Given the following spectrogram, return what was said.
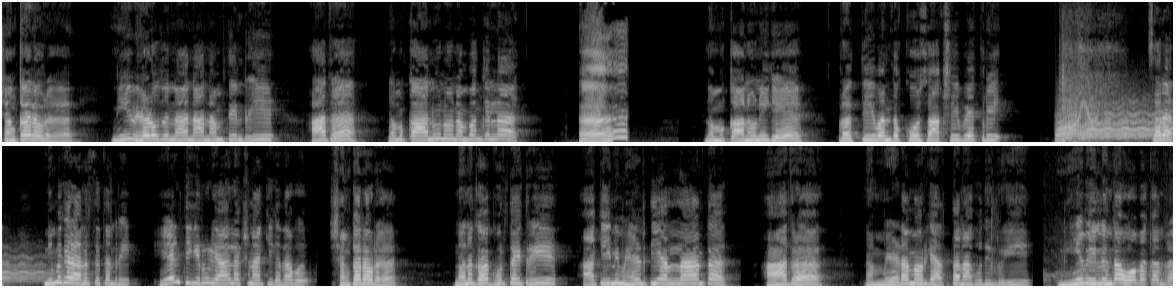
ಶಂಕರ್ ಅವ್ರ, ನೀವ್ ಹೇಳೋದನ್ನ ನಾ ನಂಬ್ತೀನ್ರಿ, ಆದ್ರ ನಮ್ಮ ಕಾನೂನು ನಂಬಂಗಿಲ್ಲ. ನಮ್ಮ ಕಾನೂನಿಗೆ ಪ್ರತಿಯೊಂದಕ್ಕೂ ಸಾಕ್ಷಿ ಬೇಕ್ರಿ. ಸರ, ನಿಮಗೆ ಅನಿಸ್ತೈತಲ್ರಿ ಹೇಳ್ತಿಗಿರು ಯಾವ ಲಕ್ಷಣ ಆಕಿಗೆ ಅದಾವು? ಶಂಕರ್ ಅವ್ರ, ನನಗ ಗುರ್ತೈತ್ರಿ, ಆಕಿ ನಿಮ್ ಹೆಂಡತಿ ಅಲ್ಲ ಅಂತ. ಆದ್ರ ನಮ್ಮ ಮೇಡಮ್ ಅವ್ರಿಗೆ ಅರ್ಥನ ಆಗುದಿಲ್ರಿ. ನೀವ್ ಇಲ್ಲಿಂದ ಹೋಗ್ಬೇಕಂದ್ರ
